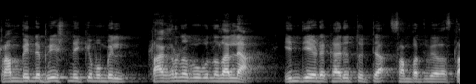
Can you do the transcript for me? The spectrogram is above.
ട്രംപിന്റെ ഭീഷണിക്ക് മുമ്പിൽ തകർന്നു പോകുന്നതല്ല ഇന്ത്യയുടെ കരുത്തുറ്റ സമ്പദ് വ്യവസ്ഥ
